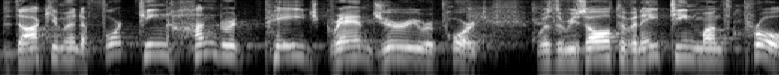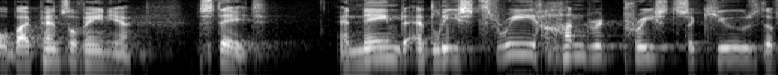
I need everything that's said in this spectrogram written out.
The document, a 1,400 page grand jury report, was the result of an 18 month probe by Pennsylvania State and named at least 300 priests accused of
